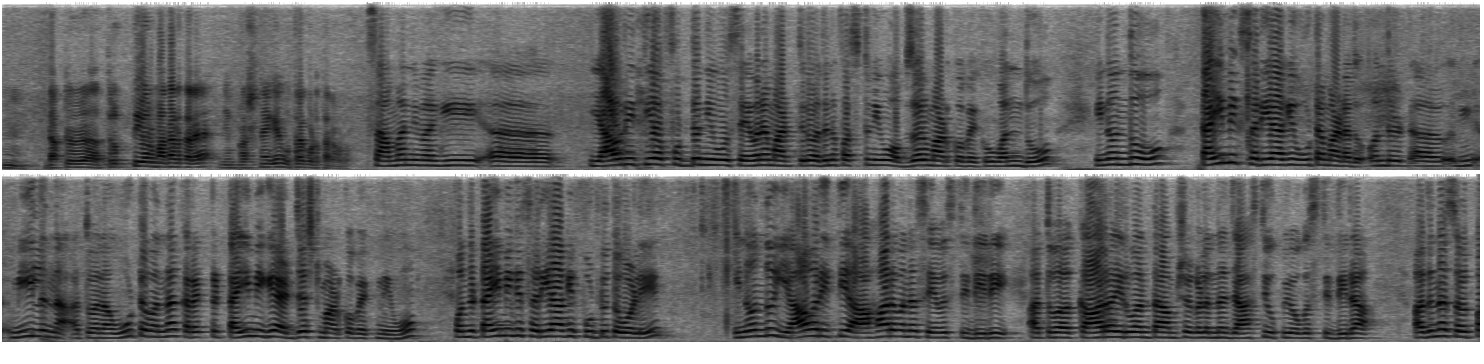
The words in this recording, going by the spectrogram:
ಹ್ಮ್. ಡಾಕ್ಟರ್ ತೃಪ್ತಿ ಅವ್ರು ಮಾತಾಡ್ತಾರೆ. ನಿಮ್ಮ ಪ್ರಶ್ನೆಗೆ ಉತ್ತರ ಕೊಡ್ತಾರೆ ಅವರು. ಸಾಮಾನ್ಯವಾಗಿ ಆ, ಯಾವ ರೀತಿಯ ಫುಡ್ ನೀವು ಸೇವನೆ ಮಾಡ್ತಿರೋ ಅದನ್ನು ಫಸ್ಟ್ ನೀವು ಅಬ್ಸರ್ವ್ ಮಾಡ್ಕೋಬೇಕು. ಒಂದು, ಇನ್ನೊಂದು ಟೈಮಿಗೆ ಸರಿಯಾಗಿ ಊಟ ಮಾಡೋದು. ಒಂದು ಮೀಲನ್ನು ಅಥವಾ ನಾವು ಊಟವನ್ನು ಕರೆಕ್ಟ್ ಟೈಮಿಗೆ ಅಡ್ಜಸ್ಟ್ ಮಾಡ್ಕೋಬೇಕು ನೀವು. ಒಂದು ಟೈಮಿಗೆ ಸರಿಯಾಗಿ ಫುಡ್ ತಗೊಳ್ಳಿ. ಇನ್ನೊಂದು, ಯಾವ ರೀತಿಯ ಆಹಾರವನ್ನು ಸೇವಿಸ್ತಿದ್ದೀರಿ? ಅಥವಾ ಖಾರ ಇರುವಂತಹ ಅಂಶಗಳನ್ನು ಜಾಸ್ತಿ ಉಪಯೋಗಿಸ್ತಿದ್ದೀರಾ? ಅದನ್ನು ಸ್ವಲ್ಪ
